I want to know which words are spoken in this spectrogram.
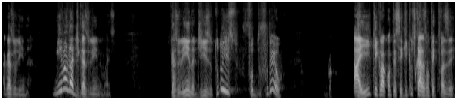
a gasolina. Ninguém vai andar de gasolina, mas gasolina, diesel, tudo isso. Fudeu. Aí, o que, que vai acontecer? O que, que os caras vão ter que fazer?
